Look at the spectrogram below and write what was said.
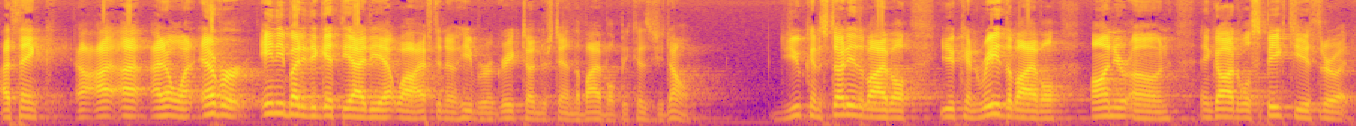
I think, I, I, I don't want ever anybody to get the idea, well, I have to know Hebrew and Greek to understand the Bible because you don't. You can study the Bible, you can read the Bible on your own, and God will speak to you through it.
